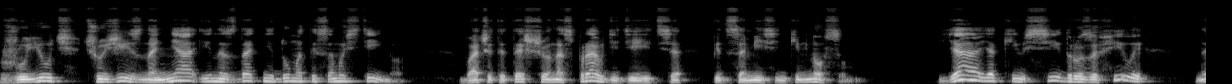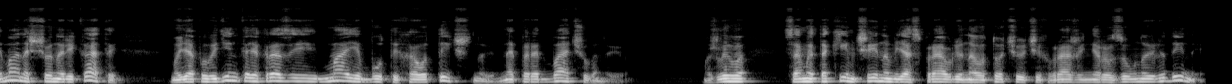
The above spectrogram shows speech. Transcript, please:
жують чужі знання і не здатні думати самостійно, бачити те, що насправді діється під самісіньким носом. Я, як і всі дрозофіли, нема на що нарікати. Моя поведінка якраз і має бути хаотичною, непередбачуваною. Можливо, саме таким чином я справлю на оточуючих враження розумної людини.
